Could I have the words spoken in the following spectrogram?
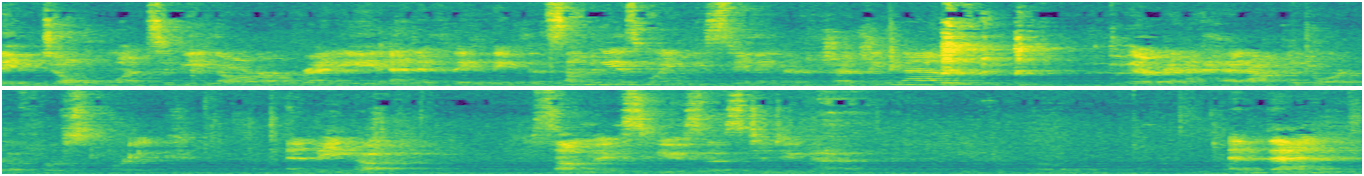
they don't want to be there already, and if they think that somebody is going to be standing there judging them, they're gonna head out the door at the first break and make up some excuses to do that. And then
